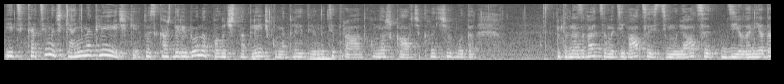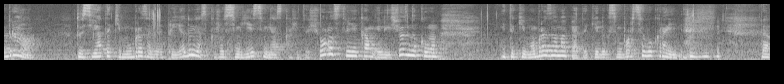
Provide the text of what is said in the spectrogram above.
И эти картиночки, они наклеечки. То есть каждый ребенок получит наклеечку, наклеит ее на тетрадку, на шкафчик, на чего-то. Это называется мотивация и стимуляция делания добра. То есть я таким образом, я приеду, я скажу семье, семья скажет еще родственникам или еще знакомым. И таким образом, опять-таки, люксембургцы в Украине. Да.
